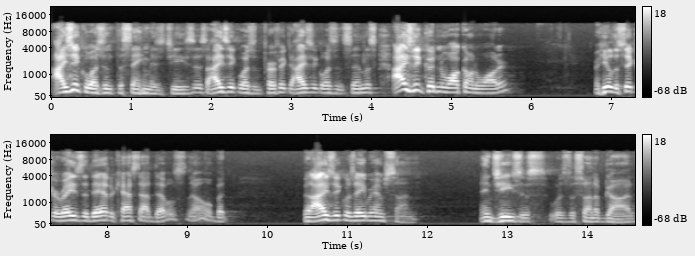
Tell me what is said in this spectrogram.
Isaac wasn't the same as Jesus. Isaac wasn't perfect. Isaac wasn't sinless. Isaac couldn't walk on water or heal the sick or raise the dead or cast out devils. No, but but Isaac was Abraham's son, and Jesus was the Son of God.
